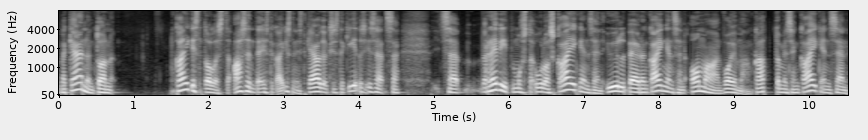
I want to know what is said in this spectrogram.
mä käännyn ton kaikista tuollaisista asenteista, kaikista niistä käytöksistä. Kiitos isä, että sä, sä revit musta ulos kaiken sen ylpeyden, kaiken sen omaan voimaan kattomisen, kaiken sen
